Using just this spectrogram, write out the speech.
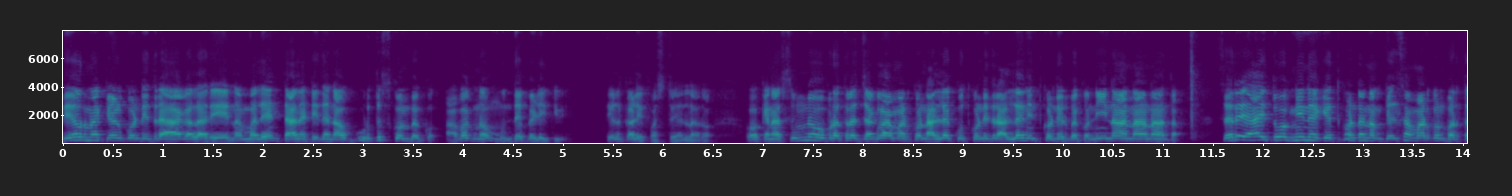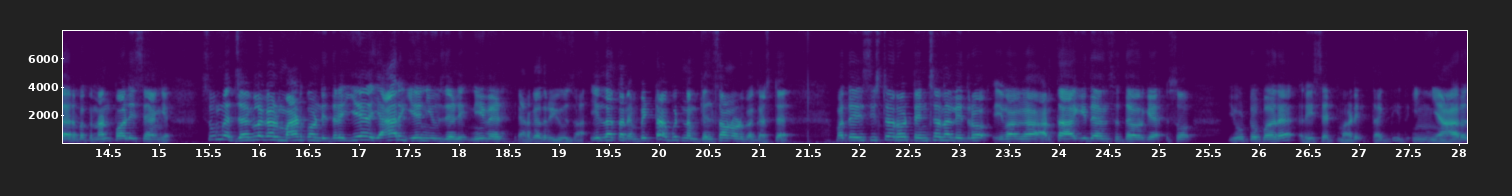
ದೇವ್ರನ್ನ ಕೇಳ್ಕೊಂಡಿದ್ರೆ ಆಗಲ್ಲ ರೀ, ನಮ್ಮಲ್ಲಿ ಏನು ಟ್ಯಾಲೆಂಟ್ ಇದೆ ನಾವು ಗುರುತಿಸ್ಕೊಬೇಕು ಅವಾಗ ನಾವು ಮುಂದೆ ಬೆಳಿತೀವಿ. ತಿಳ್ಕೊಳ್ಳಿ ಫಸ್ಟು ಎಲ್ಲರೂ. ಓಕೆ ನಾ ಸುಮ್ಮನೆ ಒಬ್ರ ಹತ್ರ ಜಗಳ ಮಾಡ್ಕೊಂಡು ಅಲ್ಲೇ ಕೂತ್ಕೊಂಡಿದ್ರೆ ಅಲ್ಲೇ ನಿಂತ್ಕೊಂಡಿರ್ಬೇಕು. ನೀನಾ ನಾನಾ ಅಂತ. ಸರಿ, ಆಯ್ತು, ಹೋಗಿ, ನೀನೇ ಗೆದ್ಕೊಂಡ ನಮ್ಮ ಕೆಲಸ ಮಾಡ್ಕೊಂಡು ಬರ್ತಾ ಇರಬೇಕು. ನನ್ನ ಪಾಲಿಸಿ ಹಂಗೆ. ಸುಮ್ಮನೆ ಜಗಳಗಳು ಮಾಡ್ಕೊಂಡಿದ್ರೆ ಏ, ಯಾರಿಗೆ ಏನು ಯೂಸ್ ಹೇಳಿ? ನೀವು ಹೇಳಿ. ಯಾರಿಗಾದ್ರೂ ಯೂಸಾ ಇಲ್ಲ ತಾನೆ ಬಿಟ್ಟಾಗ್ಬಿಟ್ಟು ನಮ್ಮ ಕೆಲಸ ನೋಡ್ಬೇಕಷ್ಟೇ ಮತ್ತು ಈ ಸಿಸ್ಟರು ಟೆನ್ಷನಲ್ಲಿದ್ದರು ಇವಾಗ ಅರ್ಥ ಆಗಿದೆ ಅನಿಸುತ್ತೆ ಅವ್ರಿಗೆ. ಸೊ ಯೂಟ್ಯೂಬರೇ ರೀಸೆಟ್ ಮಾಡಿ ತೆಗ್ದಿದ್ದು ಇನ್ಯಾರೂ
